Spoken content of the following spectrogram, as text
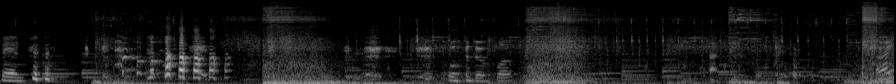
เซนโอ้เดฟัเฮ้ย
